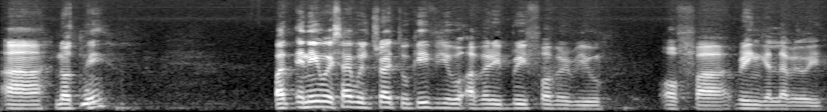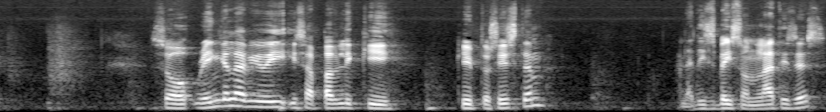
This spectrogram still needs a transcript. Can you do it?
uh, not me. But anyways, I will try to give you a very brief overview of uh, ring LWE. So ring LWE is a public key crypto system that is based on lattices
